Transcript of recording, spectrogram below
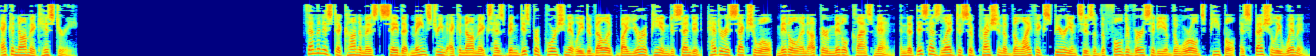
Economic history Feminist economists say that mainstream economics has been disproportionately developed by European-descended, heterosexual, middle and upper middle class men, and that this has led to suppression of the life experiences of the full diversity of the world's people, especially women,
